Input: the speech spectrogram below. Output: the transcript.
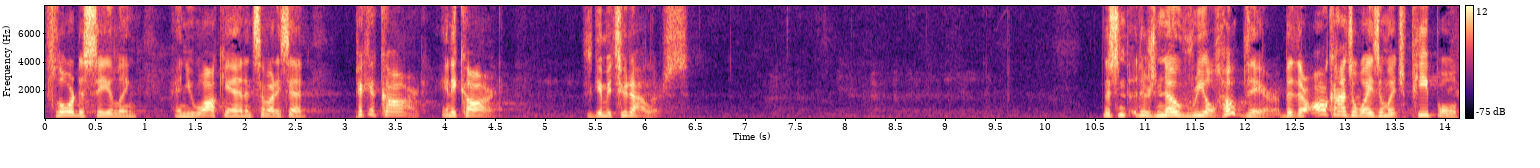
floor to ceiling, and you walk in and somebody said, pick a card, any card. Just give me $2. There's, no real hope there, but there are all kinds of ways in which people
